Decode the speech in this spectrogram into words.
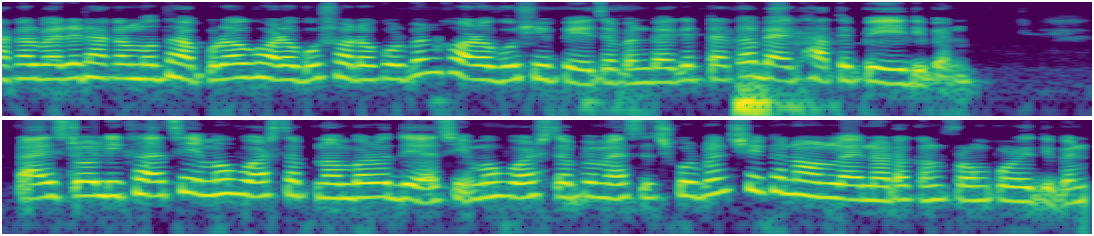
ঢাকার বাইরে ঢাকার মধ্যে আপুরাও ঘরে বসে অর্ডার করবেন, ঘরে বসেই পেয়ে যাবেন। ব্যাগের টাকা ব্যাগ হাতে পেয়ে দিবেন। প্রাইসটাও লেখা আছে ইমো হোয়াটসঅ্যাপ নাম্বারও দেওয়া আছে। ইমো হোয়াটসঅ্যাপে মেসেজ করবেন, সেখানে অনলাইন অর্ডার কনফার্ম করে দিবেন।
